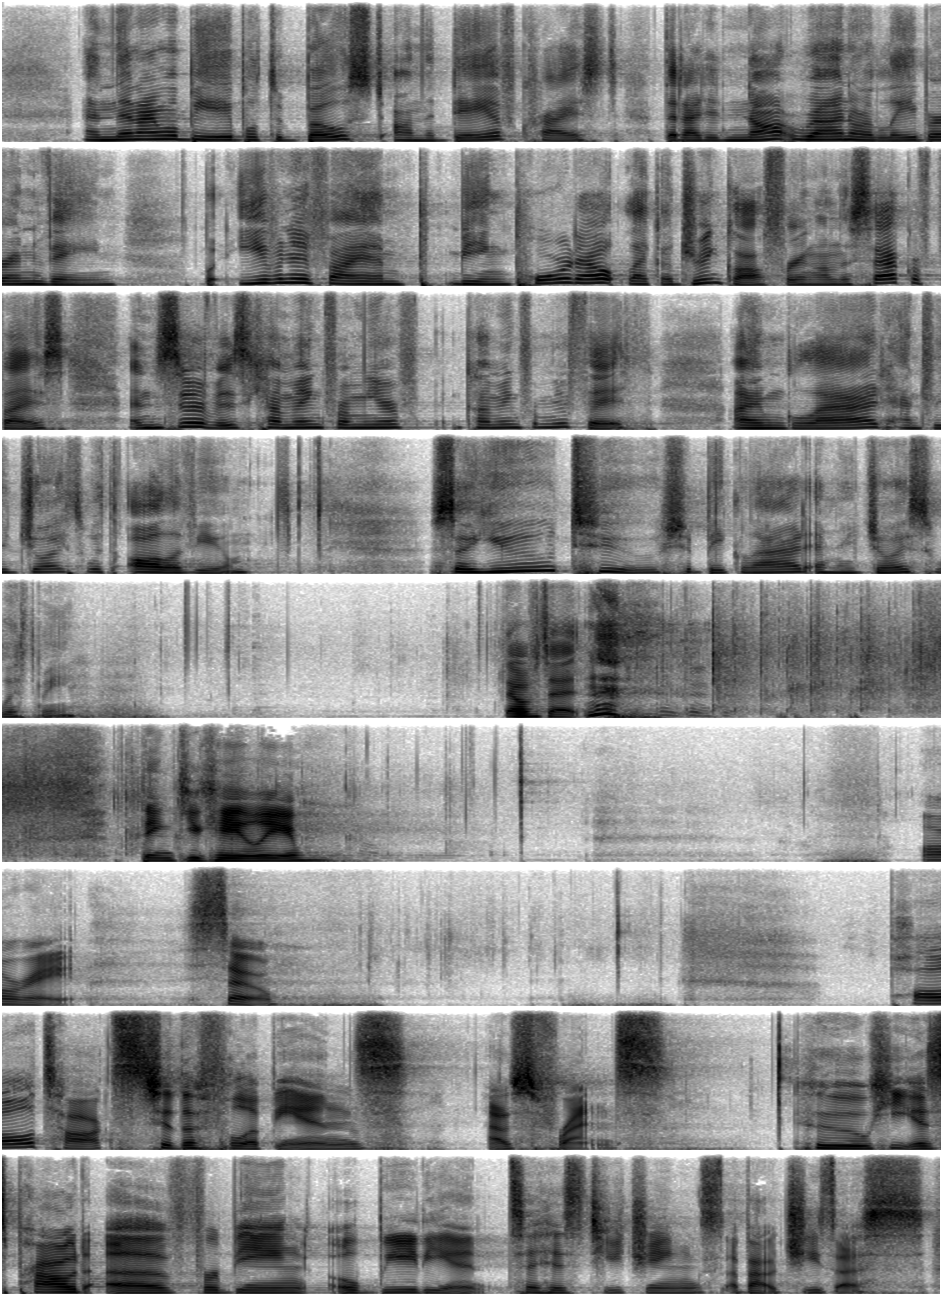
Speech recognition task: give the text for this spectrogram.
and then I will be able to boast on the day of Christ that I did not run or labor in vain. But even if I am being poured out like a drink offering on the sacrifice and service coming from your, coming from your faith, I am glad and rejoice with all of you. So you too should be glad and rejoice with me. That was it. Thank you, Kaylee. All right. So, Paul talks to the Philippians as friends, who he is proud of for being obedient to his teachings about Jesus.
